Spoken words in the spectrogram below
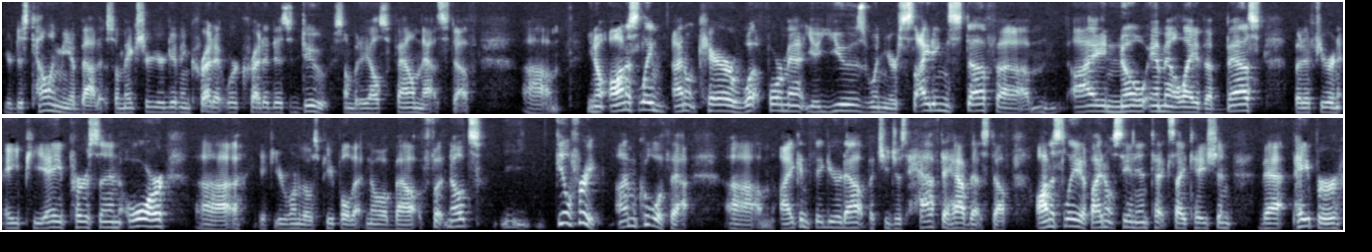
you're just telling me about it. So make sure you're giving credit where credit is due. Somebody else found that stuff. Um, you know, honestly, I don't care what format you use when you're citing stuff. Um, I know MLA the best, but if you're an APA person or uh, if you're one of those people that know about footnotes, feel free. I'm cool with that. Um, I can figure it out, but you just have to have that stuff. Honestly, if I don't see an in-text citation, that paper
